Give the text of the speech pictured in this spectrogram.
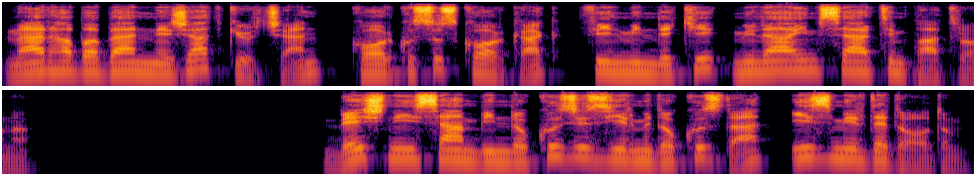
Merhaba ben Nejat Gürçen, Korkusuz Korkak filmindeki mülayim sertin patronu. 5 Nisan 1929'da İzmir'de doğdum.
